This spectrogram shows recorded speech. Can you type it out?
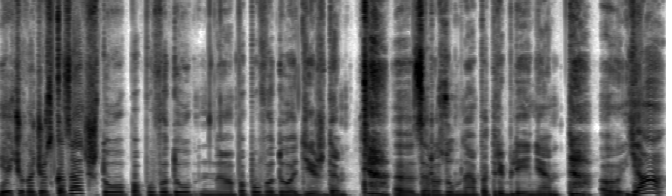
Я еще хочу сказать, что по поводу, по поводу одежды э, за разумное потребление. Э, я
